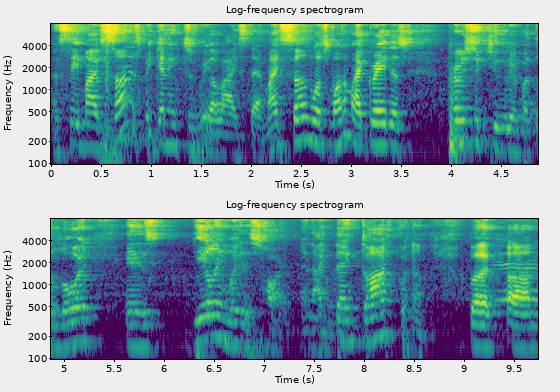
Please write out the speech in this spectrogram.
And see, my son is beginning to realize that. My son was one of my greatest persecutor, but the Lord is dealing with his heart, and I thank God for him. But um,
